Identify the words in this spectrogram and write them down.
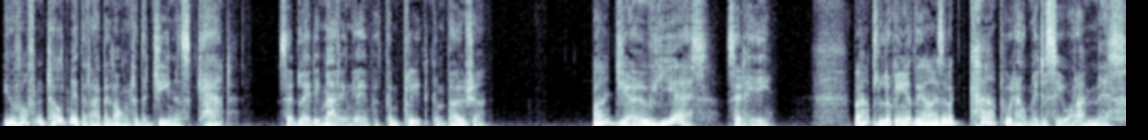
You have often told me that I belong to the genus cat, said Lady Madingley with complete composure. By Jove, yes, said he. Perhaps looking at the eyes of a cat would help me to see what I miss.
